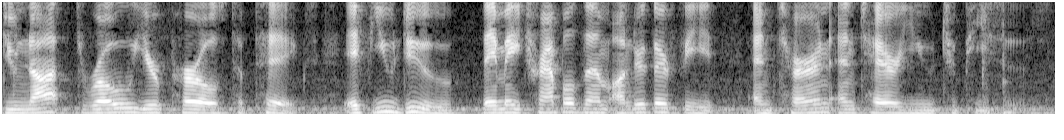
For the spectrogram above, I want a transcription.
Do not throw your pearls to pigs. If you do, they may trample them under their feet and turn and tear you to pieces.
